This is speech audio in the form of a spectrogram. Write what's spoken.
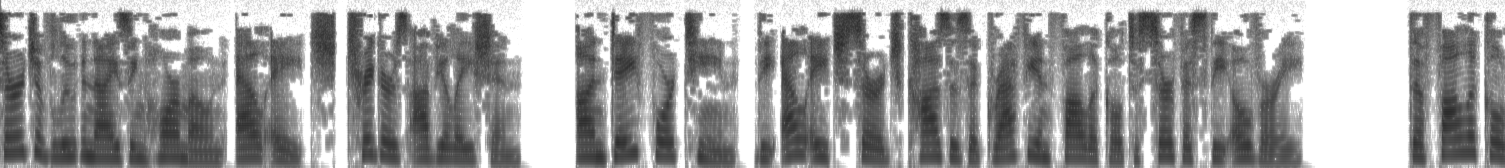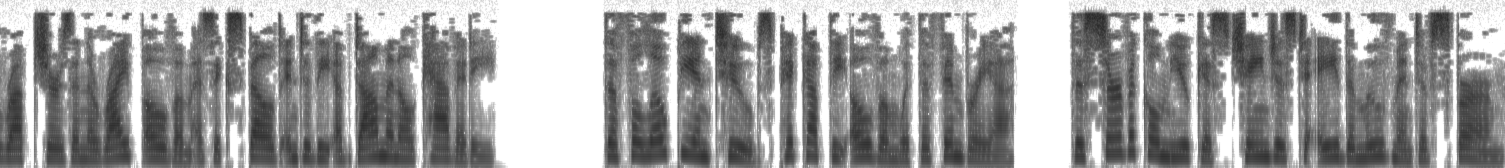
surge of luteinizing hormone LH triggers ovulation. On day 14, the LH surge causes a Graafian follicle to surface the ovary. The follicle ruptures and the ripe ovum is expelled into the abdominal cavity. The fallopian tubes pick up the ovum with the fimbria. The cervical mucus changes to aid the movement of sperm.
